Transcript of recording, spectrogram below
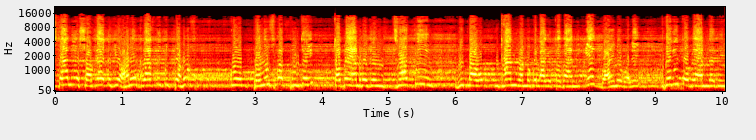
स्थानीय सरकारदेखि हरेक राजनीतिक पहुँचको पहुँचमा पुग्दै तपाईँ हाम्रो जुन जाति रूपमा उठान गर्नुको लागि तपाईँ हामी एक भएन भने फेरि तपाईँ हामीलाई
